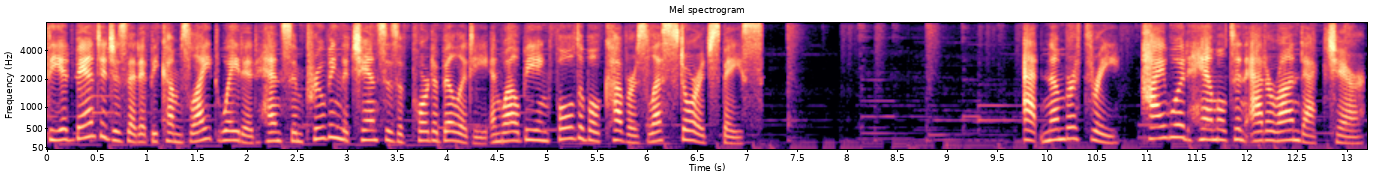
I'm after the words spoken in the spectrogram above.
the advantage is that it becomes light-weighted hence improving the chances of portability and while being foldable covers less storage space. At number 3, Highwood Hamilton Adirondack Chair.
